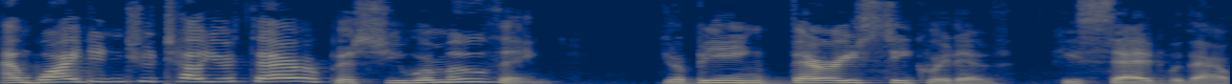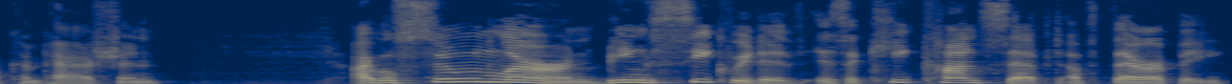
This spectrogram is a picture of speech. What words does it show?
And why didn't you tell your therapist you were moving? You're being very secretive, he said without compassion. I will soon learn being secretive is a key concept of therapy.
